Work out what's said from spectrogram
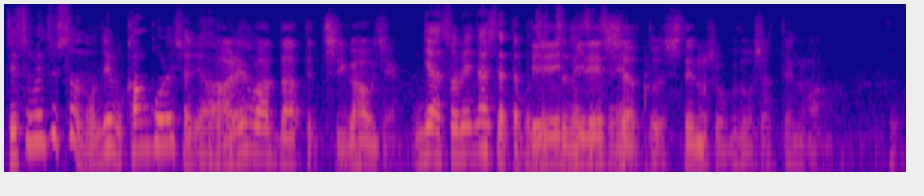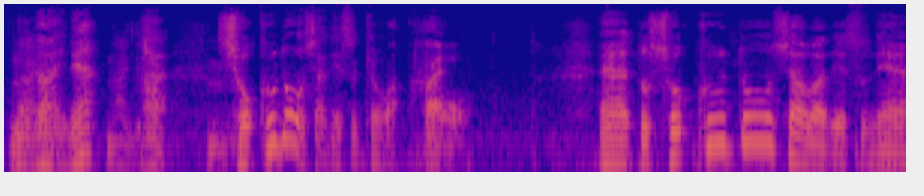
絶滅したの？でも観光列車じゃん。あれはだって違うじゃん。じゃあそれなしだったらもう絶定期滅ですね。列車としての食堂車っていうのはもうないね。ない。でしょ。はい。うん。食堂車です今日は。はい。えっ、と食堂車はですね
